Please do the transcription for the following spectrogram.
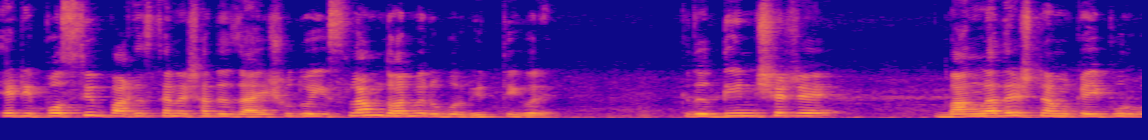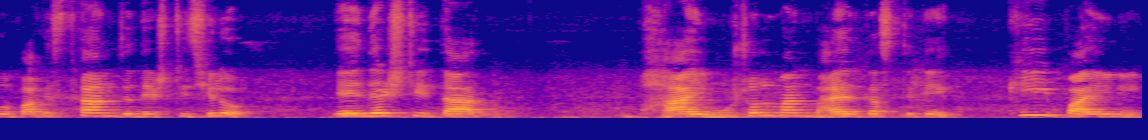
এটি পশ্চিম পাকিস্তানের সাথে যায় শুধু ইসলাম ধর্মের উপর ভিত্তি করে। কিন্তু দিন শেষে বাংলাদেশ নামক এই পূর্ব পাকিস্তান যে দেশটি ছিল, এই দেশটি তার ভাই, মুসলমান ভাইয়ের কাছ থেকে কি পায়নি?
